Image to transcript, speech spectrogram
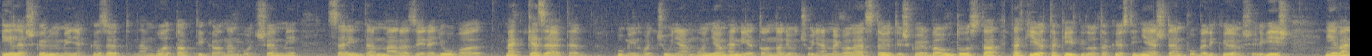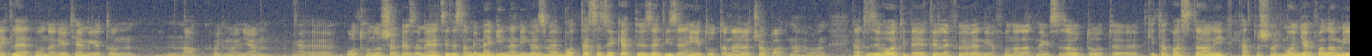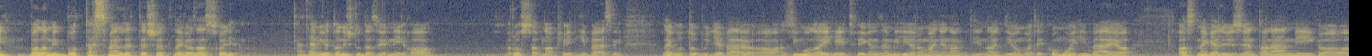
éles körülmények között nem volt taktika, nem volt semmi. Szerintem már azért egy jóval megkezeltebb Humin, hogy csúnyán mondjam, Hamilton nagyon csúnyán megalázta őt és körbeautózta, tehát kijött a két pilóta közti nyers tempóbeli különbség is. Nyilván itt lehet mondani, hogy Hamiltonnak, hogy mondjam, ö, otthonosabb ez a Mercedes, ami megint nem igaz, mert Bottas azért 2017 óta már a csapatnál van. Tehát azért volt ideje tényleg fölvenni a fonalat, meg ezt az autót ö, kitapasztalni. Hát most, hogy mondjak valami, valamit Bottas mellett esetleg, az az, hogy hát Hamilton is tud azért néha rosszabb napjain hibázni. Legutóbb ugyebár az Imolai hétvégen az Emilia Romagna nagy díjon volt egy komoly hibája, azt megelőzően talán még a,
